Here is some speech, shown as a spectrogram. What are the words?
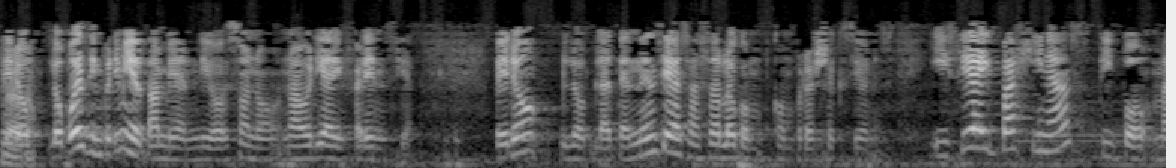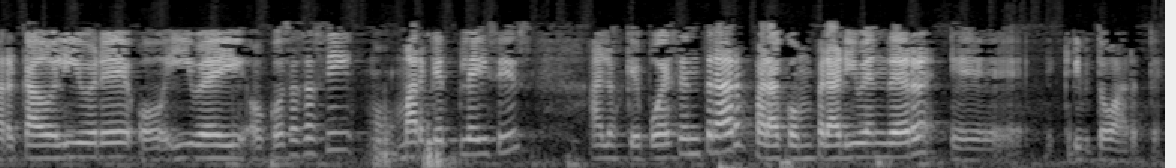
Pero Claro. lo puedes imprimir también, digo, eso no, no habría diferencia. Pero lo- la tendencia es hacerlo con, con proyecciones. Y si hay páginas tipo Mercado Libre o eBay o cosas así, como marketplaces, a los que puedes entrar para comprar y vender eh, criptoarte.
